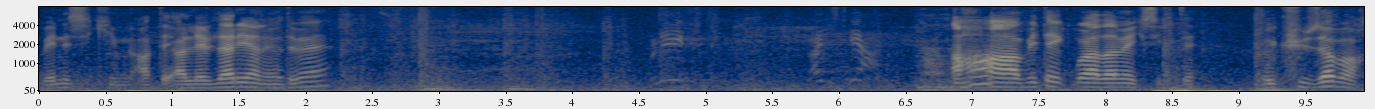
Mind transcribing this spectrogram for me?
E beni sikeyim. Ate alevler yanıyor değil mi? Aha bir tek bu adam eksikti. Öküze bak.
